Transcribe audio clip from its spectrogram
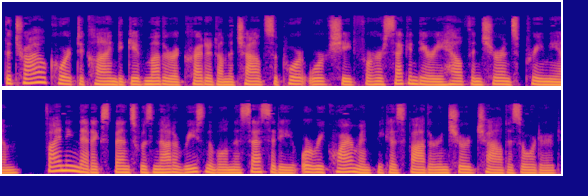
The trial court declined to give mother a credit on the child support worksheet for her secondary health insurance premium, finding that expense was not a reasonable necessity or requirement because father insured child as ordered.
